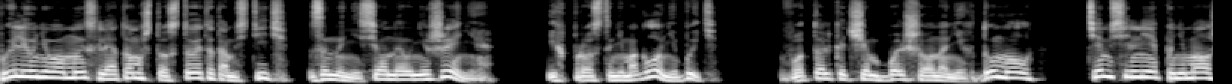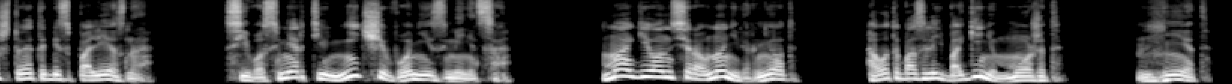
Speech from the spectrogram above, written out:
Были у него мысли о том, что стоит отомстить за нанесенное унижение, их просто не могло не быть. Вот только чем больше он о них думал, тем сильнее понимал, что это бесполезно. С его смертью ничего не изменится. Магию он все равно не вернет. а вот обозлить богиню может. Нет,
